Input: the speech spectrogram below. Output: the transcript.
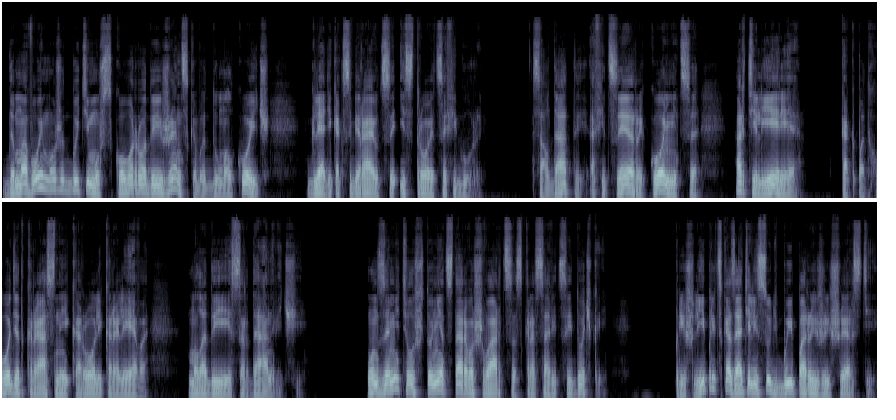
«Домовой может быть и мужского рода, и женского», — думал Коич, глядя, как собираются и строятся фигуры. Солдаты, офицеры, конница, артиллерия, как подходят красные король и королева, молодые сардановичи он заметил, что нет старого Шварца с красавицей-дочкой. Пришли предсказатели судьбы по рыжей шерсти.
